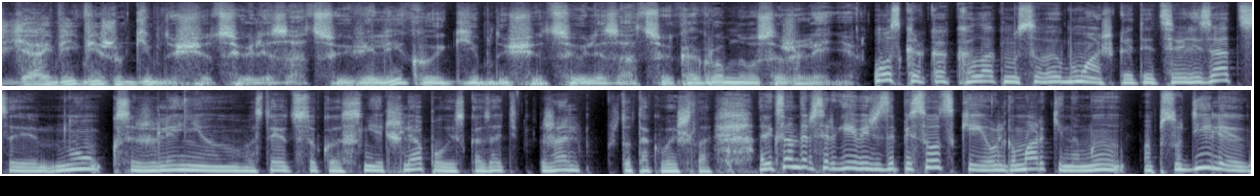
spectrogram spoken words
Я вижу гибнущую цивилизацию, великую гибнущую цивилизацию, к огромному сожалению. Оскар как лакмусовая бумажка этой цивилизации, ну, к сожалению, остается только снять шляпу и сказать, жаль, что так вышло. Александр Сергеевич Записоцкий и Ольга Маркина мы обсудили,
